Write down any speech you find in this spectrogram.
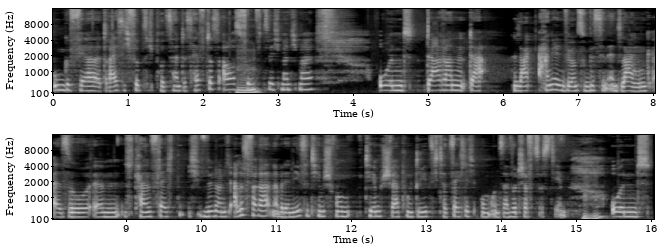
ungefähr 30, 40 Prozent des Heftes aus, mhm. 50 manchmal. Und daran, da lang, hangeln wir uns so ein bisschen entlang. Also ähm, ich kann vielleicht, ich will noch nicht alles verraten, aber der nächste Themenschwerpunkt dreht sich tatsächlich um unser Wirtschaftssystem. Mhm. Und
